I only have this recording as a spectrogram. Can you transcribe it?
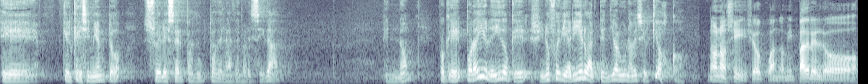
Eh, que el crecimiento suele ser producto de la diversidad. ¿No? Porque por ahí he leído que si no fue diariero atendió alguna vez el kiosco. No, no, sí, yo cuando mi padre lo,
